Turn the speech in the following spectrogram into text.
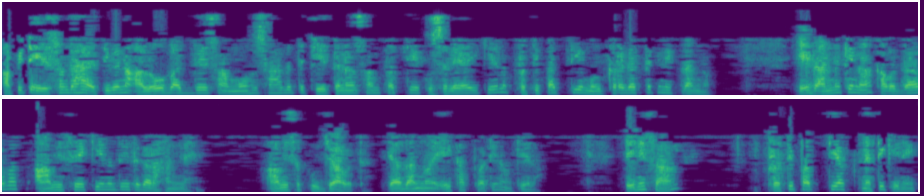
අපිට ඒ සඳහා ඇතිවෙන අලෝභද්වේ සම්මෝහ සහගත චේතනා සම්පත්තියේ කුසලයයි කියලා ප්‍රතිපත්තිය මුල් කරගත්ත කෙනෙක් දන්නවා. ඒ දන්න කෙනා කවදාවත් ආමිෂය කියන දෙයට ගරහන්නේ නැහැ. ආමිෂ පූජාවට. එයා දන්නවා ඒකත් වටිනවා කියලා. ඒ නිසා ප්‍රතිපත්තියක් නැති කෙනෙක්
